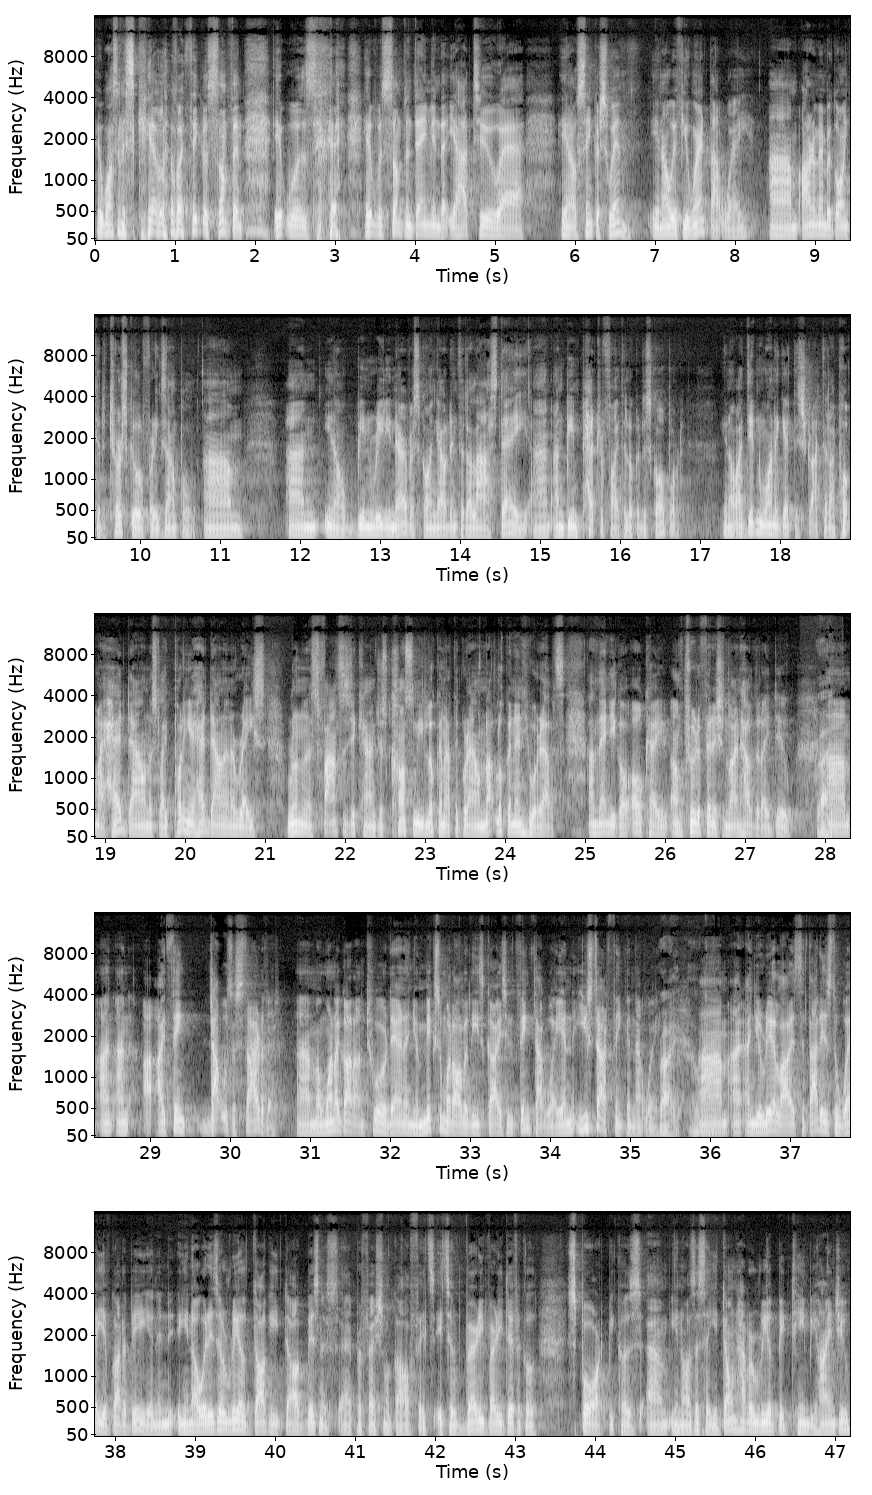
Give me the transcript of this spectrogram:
It wasn't a skill. I think it was something. It was it was something, Damian, that you had to uh, you know sink or swim. You know, if you weren't that way. Um, I remember going to the tour school, for example, um, and you know being really nervous going out into the last day and, and being petrified to look at the scoreboard. You know, I didn't want to get distracted. I put my head down. It's like putting your head down in a race, running as fast as you can, just constantly looking at the ground, not looking anywhere else. And then you go, okay, I'm through the finishing line. How did I do? Right. Um, and, and I I think that was the start of it. Um, and when I got on tour then, and you're mixing with all of these guys who think that way, and you start thinking that way. Right, okay. Um, and, and you realize that that is the way you've got to be. And, in, you know, it is a real dog eat dog business, uh, professional golf. It's, it's a very, very difficult sport because, um, you know, as I say, you don't have a real big team behind you.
